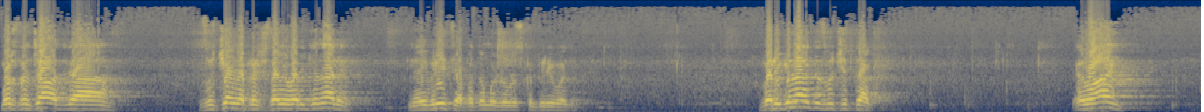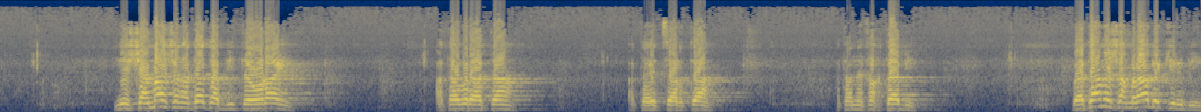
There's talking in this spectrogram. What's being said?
Может сначала для звучания прочитаю в оригинале, на иврите, а потом уже в русском переводе. В оригинале это звучит так. Элай, Нешамаша натата битеорай, אתה בראתה, אתה יצרת, אתה נפחת בי. ואתה משמרה בקרבי,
